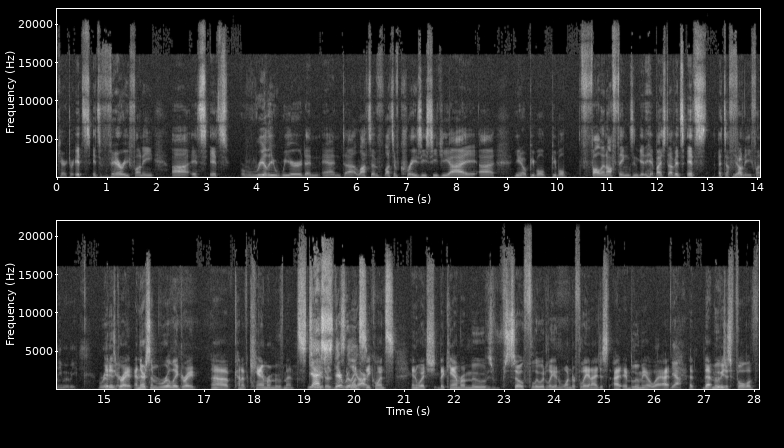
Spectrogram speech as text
character? It's it's very funny. Uh, it's it's really weird and and uh, lots of lots of crazy CGI. Uh, you know, people people falling off things and getting hit by stuff. It's it's it's a Yep. funny funny movie. Really it is good. great, and there's some really great uh, kind of camera movements too. Yes, there's there really one are. sequence in which the camera moves so fluidly and wonderfully, and I just I, it blew me away. I, Yeah. uh, that movie's just full of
